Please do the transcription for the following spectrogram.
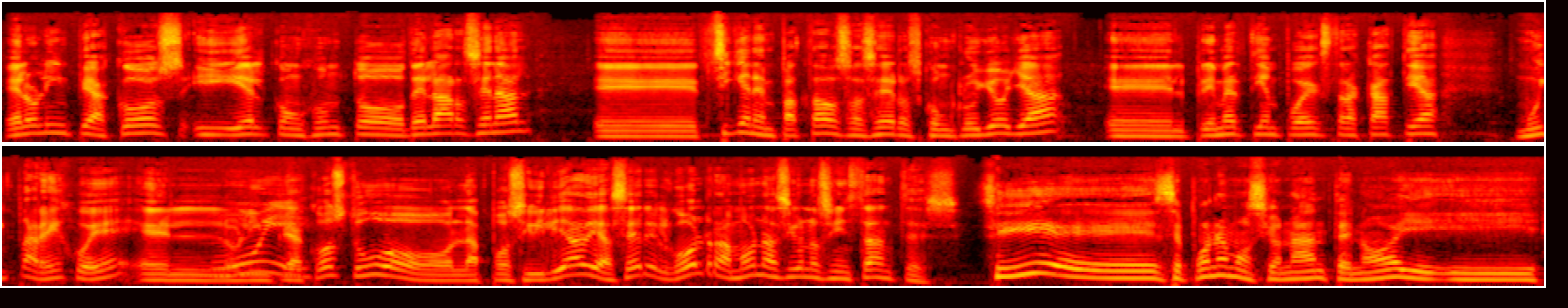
el Olympiacos y el conjunto del Arsenal. Eh, siguen empatados a ceros. Concluyó ya el primer tiempo extra, Katia. Muy parejo, ¿eh? El Muy. Olympiacos tuvo la posibilidad de hacer el gol, Ramón, hace unos instantes. Sí, eh, se pone emocionante, ¿no? Y, y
